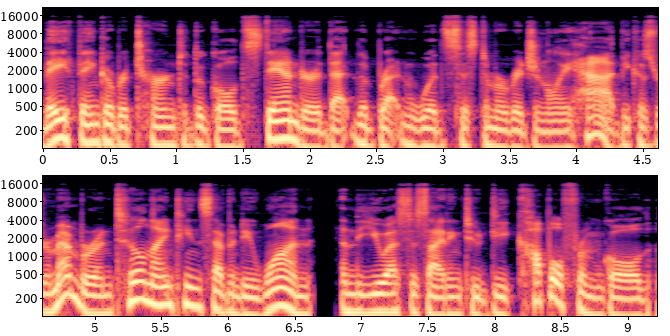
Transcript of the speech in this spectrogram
they think a return to the gold standard that the Bretton Woods system originally had. Because remember, until 1971 and the US deciding to decouple from gold,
